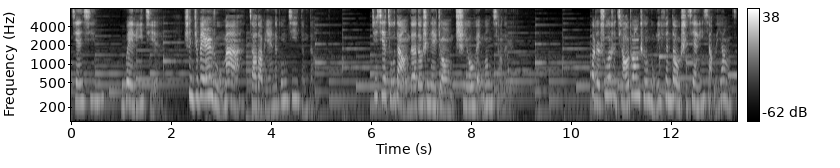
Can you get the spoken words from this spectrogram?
艰辛。不被理解，甚至被人辱骂，遭到别人的攻击等等，这些阻挡的都是那种持有伪梦想的人，或者说是乔装成努力奋斗实现理想的样子，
